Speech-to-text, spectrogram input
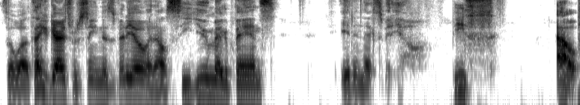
So uh, thank you guys for seeing this video, and I'll see you mega fans in the next video. Peace out.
